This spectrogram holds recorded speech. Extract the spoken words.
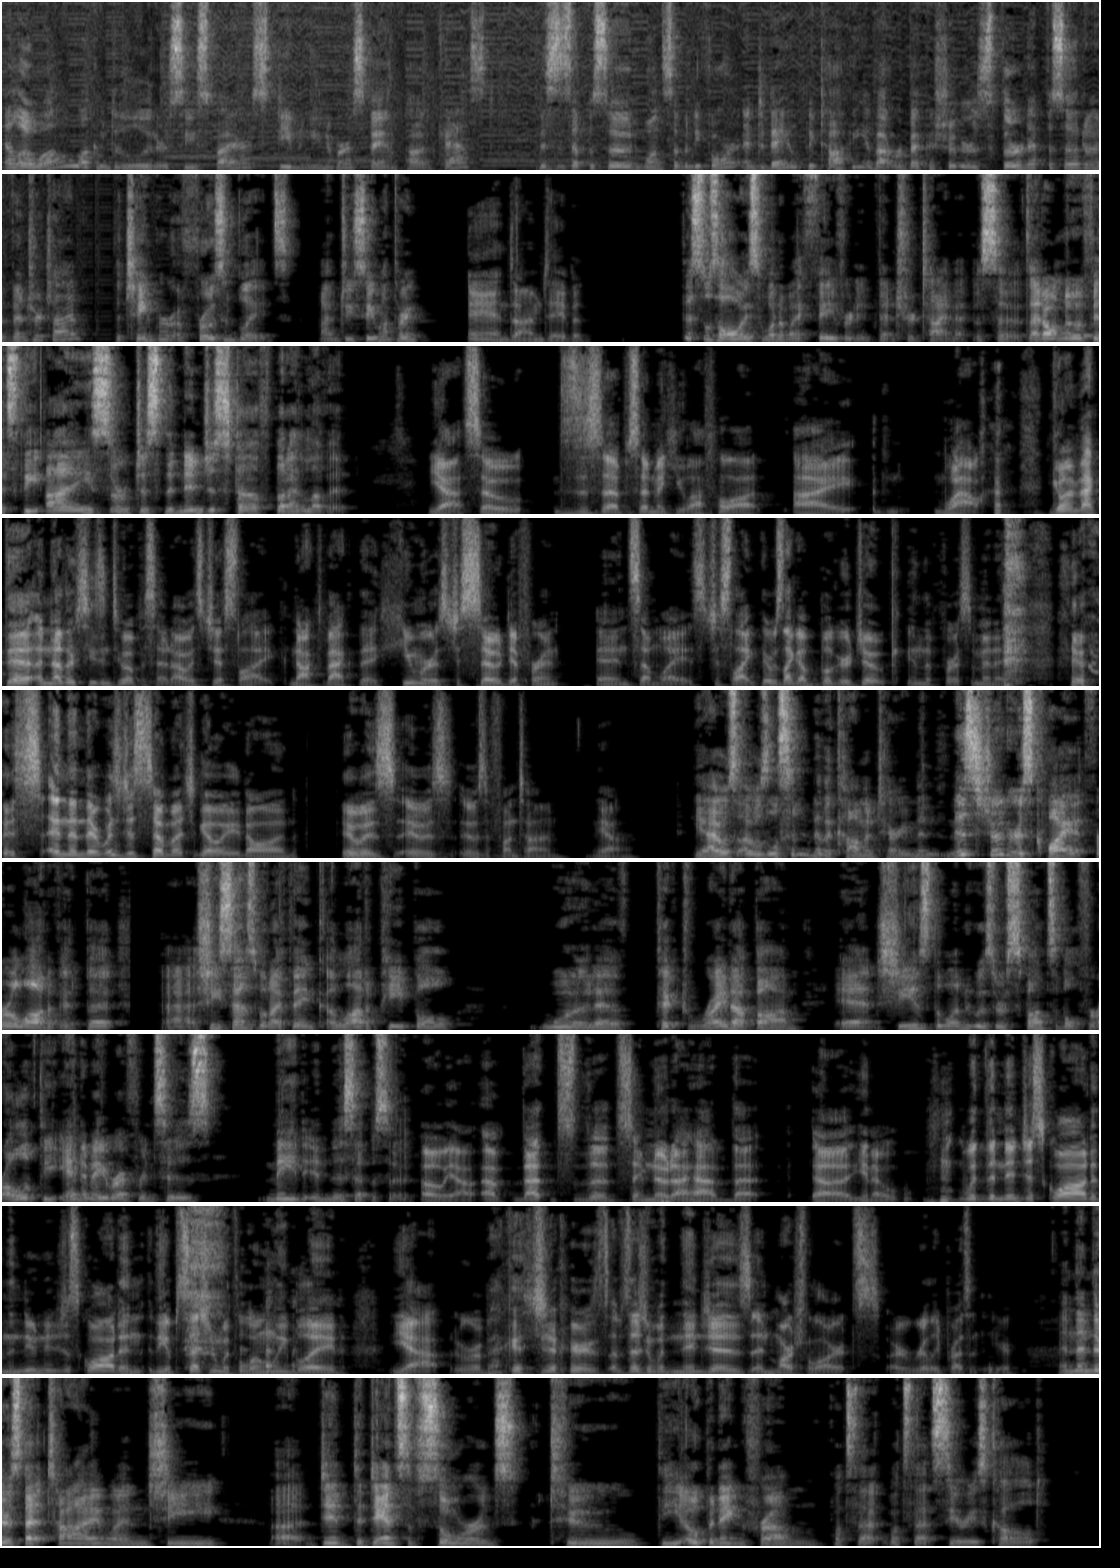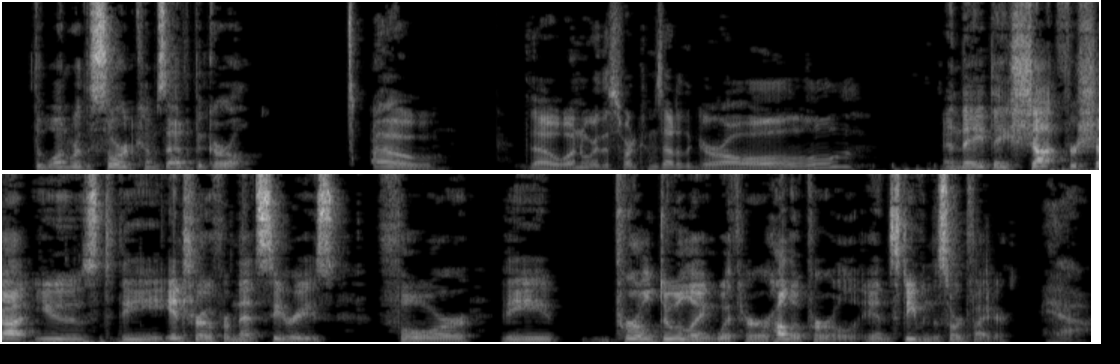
Hello, all. Welcome to the Lunar Sea Spire Steven Universe fan podcast. This is episode 174, and today we'll be talking about Rebecca Sugar's third episode of Adventure Time, The Chamber of Frozen Blades. I'm GC13. And I'm David. This was always one of my favorite Adventure Time episodes. I don't know if it's the ice or just the ninja stuff, but I love it. Yeah, so does this episode make you laugh a lot? I wow. Going back to another season 2 episode, I was just like knocked back. The humor is just so different in some ways. Just like there was like a booger joke in the first minute. it was and then there was just so much going on. It was it was it was a fun time. Yeah. Yeah, I was I was listening to the commentary. Miss Sugar is quiet for a lot of it, but uh, she says what I think a lot of people would have picked right up on, and she is the one who is responsible for all of the anime references made in this episode. Oh yeah, uh, that's the same note I had that uh, you know, with the Ninja Squad and the new Ninja Squad and the obsession with Lonely Blade. Yeah, Rebecca Sugar's obsession with ninjas and martial arts are really present here. And then there's that time when she uh, did the Dance of Swords to the opening from what's that? What's that series called? The one where the sword comes out of the girl. Oh, the one where the sword comes out of the girl and they they shot for shot used the intro from that series for the Pearl dueling with her Holo-Pearl in Steven the Sword Fighter. Yeah,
